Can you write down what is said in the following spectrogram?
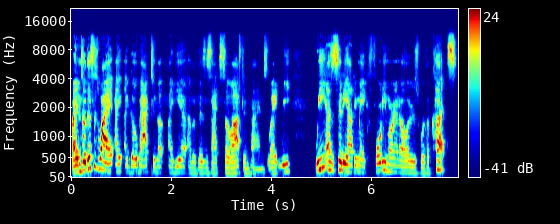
Right. And so this is why I, I go back to the idea of a business act so oftentimes, right? We we as a city had to make $40 million worth of cuts.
